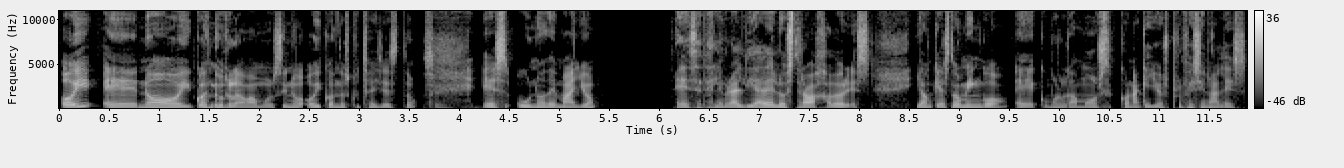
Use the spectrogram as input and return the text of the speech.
Hoy, eh, no hoy cuando grabamos, sino hoy cuando escucháis esto, Sí. es 1 de mayo. Eh, se celebra el Día de los Trabajadores. Y aunque es domingo, eh, comulgamos con aquellos profesionales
